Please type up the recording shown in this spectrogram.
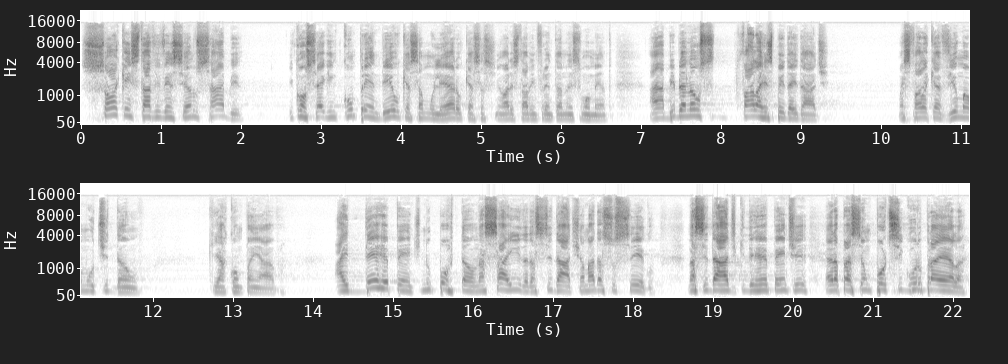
só quem está vivenciando sabe e consegue compreender o que essa mulher, o que essa senhora estava enfrentando nesse momento. A Bíblia não fala a respeito da idade, mas fala que havia uma multidão que a acompanhava. Aí, de repente, no portão, na saída da cidade, chamada Sossego, na cidade que de repente era para ser um porto seguro para ela.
